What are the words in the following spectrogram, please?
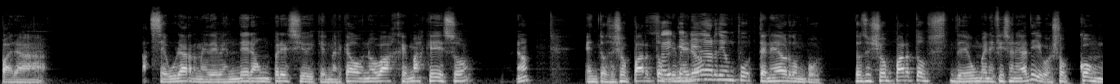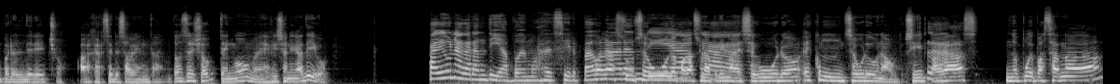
para asegurarme de vender a un precio y que el mercado no baje más que eso, bueno, entonces yo parto Soy primero tenedor de un put. tenedor de un put. Entonces yo parto de un beneficio negativo, yo compro el derecho a ejercer esa venta. Entonces yo tengo un beneficio negativo. Pagué una garantía, podemos decir. Una Pagas un seguro, pagas una prima de claro. seguro, es como un seguro de un auto. Si Claro. pagás, no puede pasar nada,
